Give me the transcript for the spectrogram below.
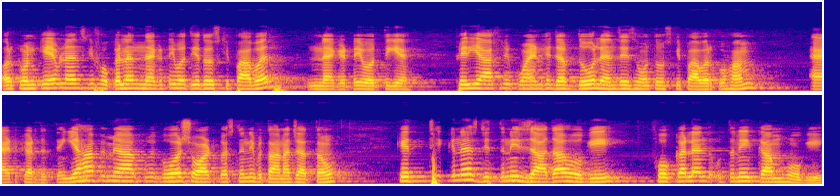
और कॉन्केव लेंस की फोकल लेंथ नेगेटिव होती है तो उसकी पावर नेगेटिव होती है। फिर ये आखिरी पॉइंट के जब दो लेंसेज हों तो उसकी पावर को हम ऐड कर देते हैं। यहाँ पे मैं आपको एक और शॉर्ट क्वेश्चन ही बताना चाहता हूँ कि थिकनेस जितनी ज़्यादा होगी फोकल लेंथ उतनी कम होगी।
